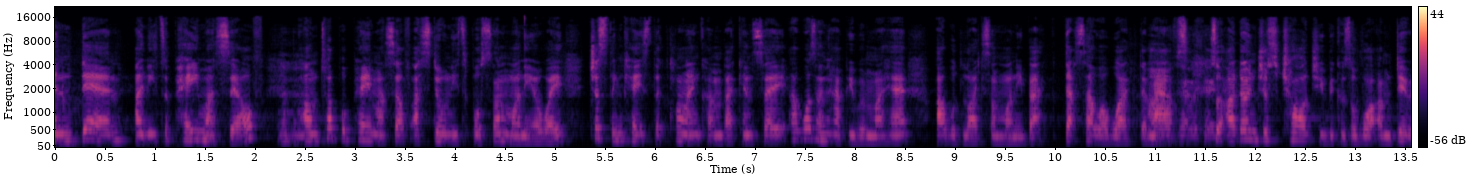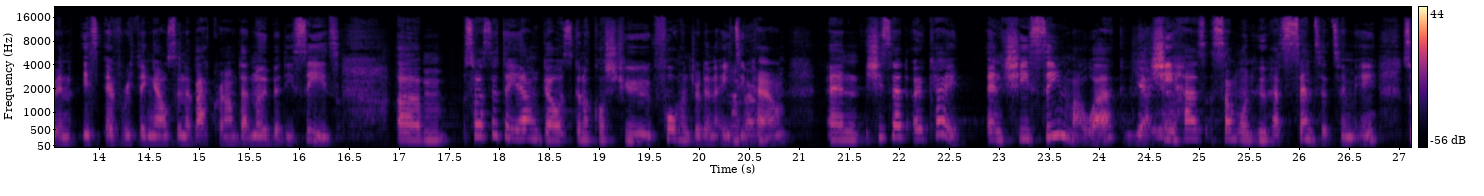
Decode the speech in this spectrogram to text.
and then I need to pay myself. On top of paying myself, I still need to put some money away just in case the client come back and say I wasn't happy with my hair. I would like some money back. That's how I work them Oh, out. okay, okay, so okay. I don't just charge you because of what I'm doing. It's everything else in the background that nobody sees. Um, so I said the young girl it's going to cost you four hundred and eighty pound, and she said okay. And she's seen my work. Yeah, She yeah. has someone who has sent it to me, so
